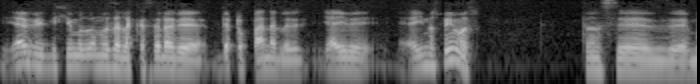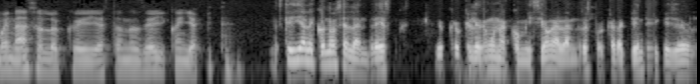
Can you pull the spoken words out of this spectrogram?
Y ve, dijimos, vamos a la casera de, de otro pana, y ahí, de, ahí nos fuimos. Entonces, eh, buenazo, loco, y hasta nos dio con yapita. Es que ya le conoce al Andrés. Pues. Yo creo que le dan una comisión al Andrés por cada cliente que lleva.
